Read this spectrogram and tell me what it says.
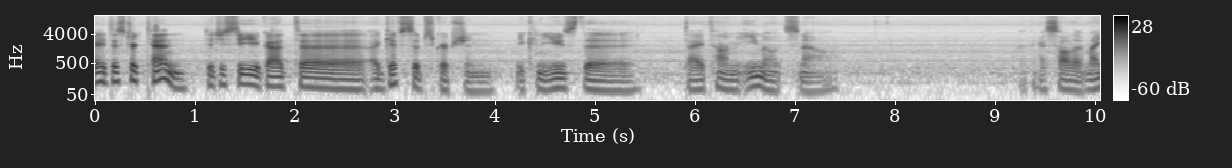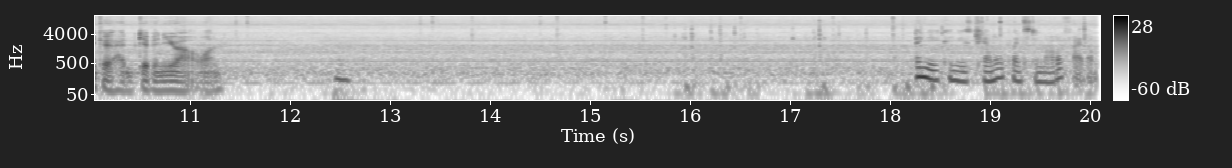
Hey, District 10, did you see you got uh, a gift subscription? You can use the Diatom emotes now. I think I saw that Micah had given you out one. And you can use channel points to modify them.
